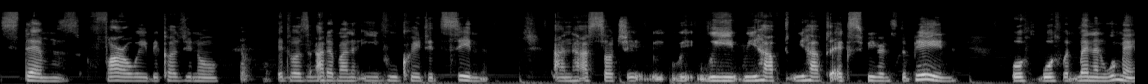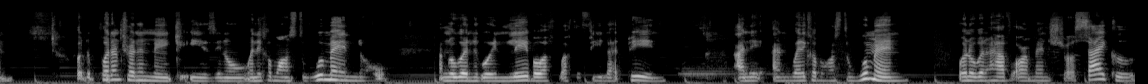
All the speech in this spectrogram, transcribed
stems far away because you know it was mm-hmm. adam and eve who created sin and as such we, we, we, we have to we have to experience the pain both both with men and women but the point i'm trying to make is you know when it comes to women no I'm not going to go in labor. We have, to feel that pain. And it, and when it comes to women, when we're going to have our menstrual cycle,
